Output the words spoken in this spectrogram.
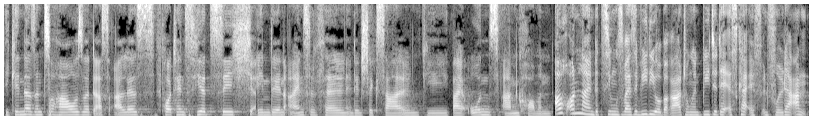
Die Kinder sind zu Hause, das alles potenziert sich in den Einzelfällen, in den Schicksalen, die bei uns ankommen. Auch Online- bzw. Videoberatungen bietet der SKF in Fulda an.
